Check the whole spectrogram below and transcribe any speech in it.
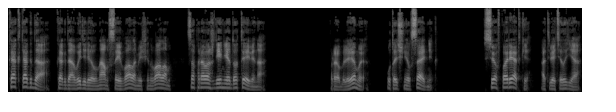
Как тогда, когда выделил нам с Эйвалом и Финвалом сопровождение до Тевина. «Проблемы?» — уточнил всадник. «Все в порядке», — ответил я.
